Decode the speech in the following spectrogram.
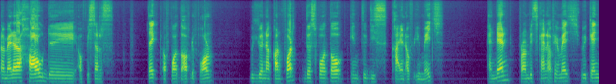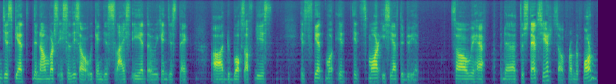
no matter how the officers take a photo of the form we're gonna convert this photo into this kind of image. And then from this kind of image we can just get the numbers easily. So we can just slice it or we can just take uh, the box of this. It's get more it, it's more easier to do it. So we have the two steps here so from the form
